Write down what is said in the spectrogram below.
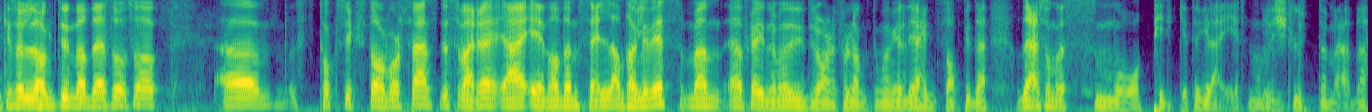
ikke så langt unna det. Så, så um, Toxic Star Wars-fans, dessverre. Jeg er en av dem selv, antageligvis. Men jeg skal innrømme at de drar det for langt noen ganger. De har hengt seg opp i det. Og det er sånne små, pirkete greier. Man må Mm. slutte med det.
